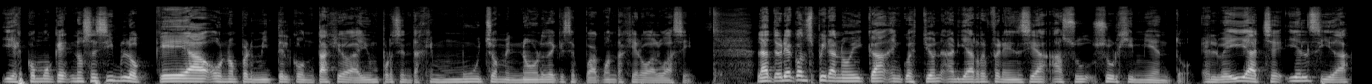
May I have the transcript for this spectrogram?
Y es como que no sé si bloquea o no permite el contagio. Hay un porcentaje mucho menor de que se pueda contagiar o algo así. La teoría conspiranoica en cuestión haría referencia a su surgimiento. El VIH y el SIDA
